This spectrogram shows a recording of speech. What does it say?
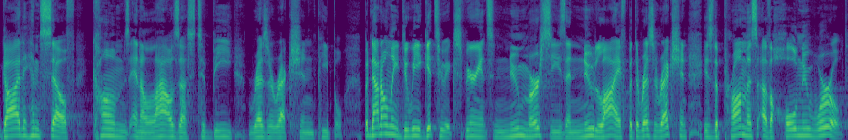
God himself comes and allows us to be resurrection people. But not only do we get to experience new mercies and new life, but the resurrection is the promise of a whole new world.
